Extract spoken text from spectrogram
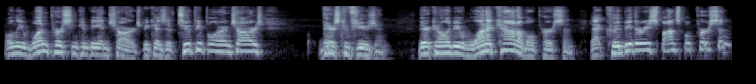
Only one person can be in charge because if two people are in charge, there's confusion. There can only be one accountable person. That could be the responsible person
